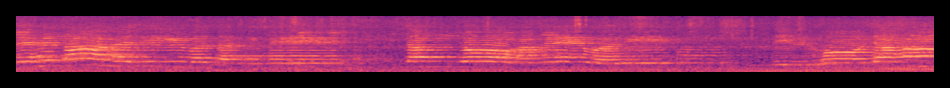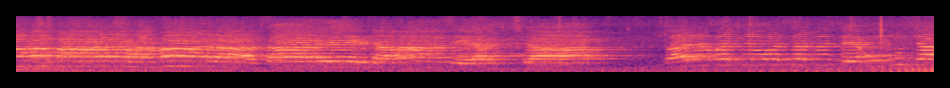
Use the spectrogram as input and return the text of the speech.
रहता है जीव तक में, समझो हमें वही तुम। दिल हो जहाँ हमारा हमारा सारे जहाँ से अच्छा। पर्वत वो सबसे ऊँचा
